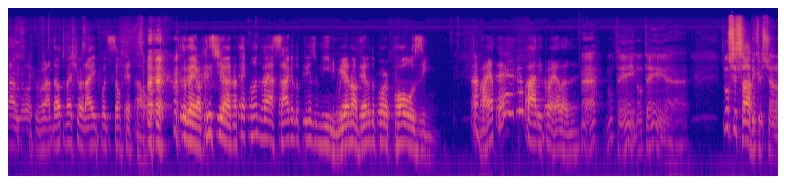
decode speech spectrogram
Tá louco, o Adalto vai chorar em posição fetal. Muito bem, ó. Cristiano, até quando vai a saga do peso mínimo e a novela do Purposing? Ah, vai até acabarem com ela, né? É, não tem, não tem. É... Não se sabe, Cristiano.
